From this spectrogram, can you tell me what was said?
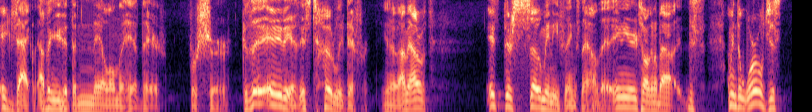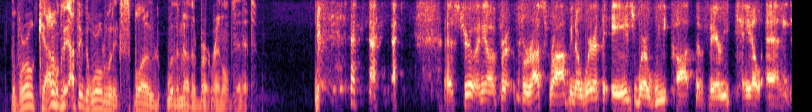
Exactly. I think you hit the nail on the head there for sure. Because it, it is. It's totally different. You know, I mean, I don't, it's, there's so many things now that, and you're talking about just, I mean, the world just, the world, I don't think, I think the world would explode with another Burt Reynolds in it. That's true, and you know, for for us, Rob, you know, we're at the age where we caught the very tail end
